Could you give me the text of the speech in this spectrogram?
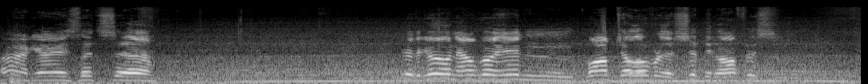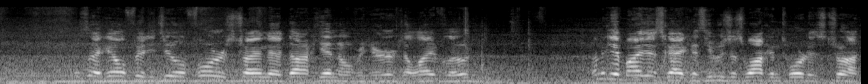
Alright guys, let's uh good to go. Now go ahead and bobtail over to the shipping office. Looks like L5204 is trying to dock in over here to live load. Let me get by this guy because he was just walking toward his truck.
